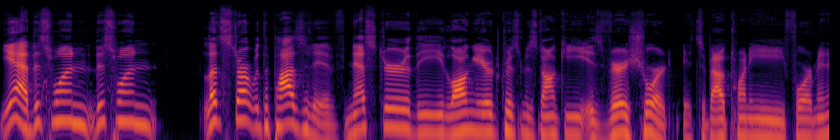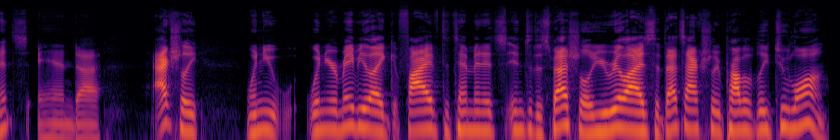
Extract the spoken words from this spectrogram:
yeah this one this one let's start with the positive. Nestor, the long eared Christmas donkey, is very short. It's about 24 minutes. And uh, actually, when you when you're maybe like five to 10 minutes into the special, you realize that that's actually probably too long.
